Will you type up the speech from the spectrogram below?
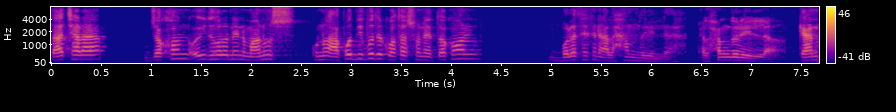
তাছাড়া যখন ওই ধরনের মানুষ কোনো আপদ বিপদের কথা শোনে তখন বলে থাকেন আলহামদুলিল্লাহ। আলহামদুলিল্লাহ। কেন?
